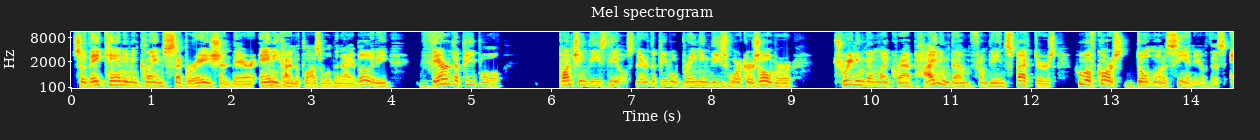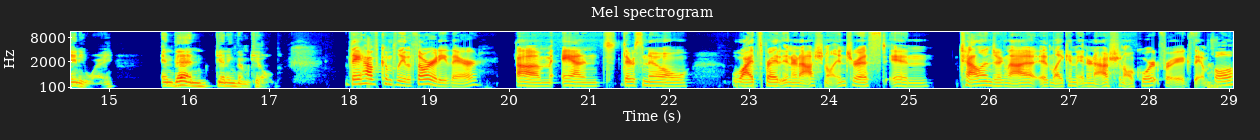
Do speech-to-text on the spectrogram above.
So they can't even claim separation there, any kind of plausible deniability. They're the people punching these deals. They're the people bringing these workers over, treating them like crap, hiding them from the inspectors, who, of course, don't want to see any of this anyway, and then getting them killed. They have complete authority there. Um, and there's no widespread international interest in challenging that in like an international court for example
